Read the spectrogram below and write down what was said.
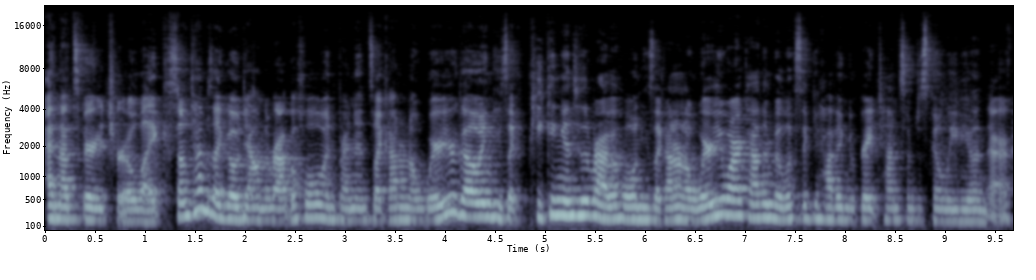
And that's very true. Like sometimes I go down the rabbit hole and Brennan's like, I don't know where you're going. He's like peeking into the rabbit hole and he's like, I don't know where you are, Kathrin, but it looks like you're having a great time. So I'm just going to leave you in there.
